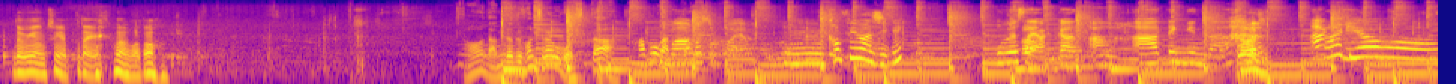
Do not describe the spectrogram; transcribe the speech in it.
근데 여기 엄청 예쁘다 얘만 봐도. 어 남자들 훤칠하고 멋있다. 바보 같다. 뭐 하고 싶어요? 음 커피 마시기? 오면서 약간 아, 아 땡긴다. 강아지. 아 귀여워.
